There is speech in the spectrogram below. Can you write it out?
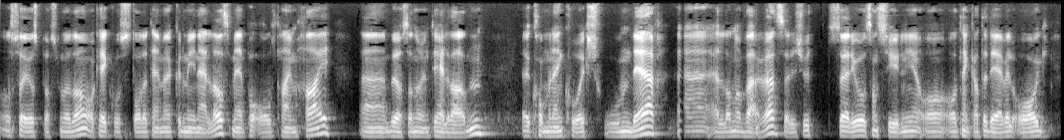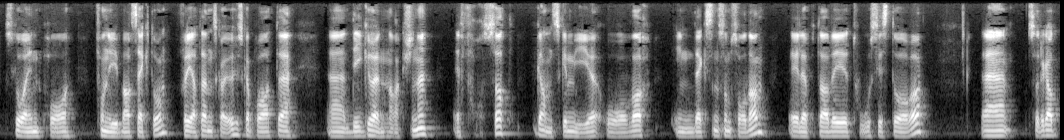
og så er jo spørsmålet da ok, hvordan står det til med økonomien ellers? Vi er på all time high. Uh, børsene rundt i hele verden. Uh, kommer det en korreksjon der, eller noe verre, så er, det ikke, så er det, jo sannsynlig å, å tenke at det vil òg slå inn på fornybarsektoren. fordi at en skal jo huske på at de grønne aksjene er fortsatt ganske mye over indeksen som sådan i løpet av de to siste åra. så det er klart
